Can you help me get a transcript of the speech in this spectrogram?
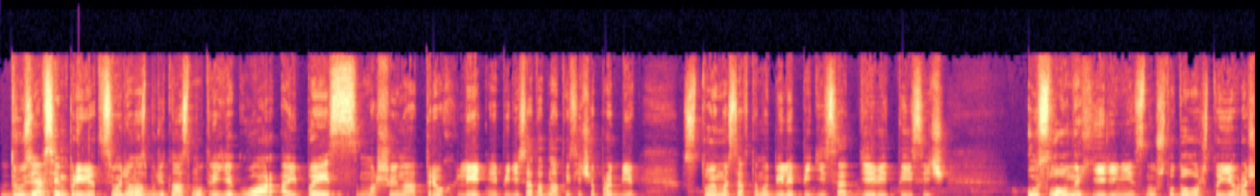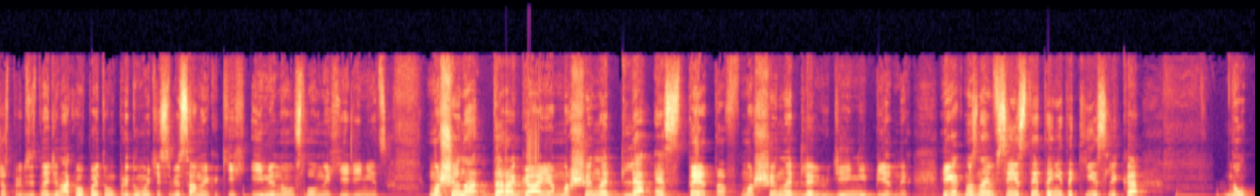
Друзья, всем привет! Сегодня у нас будет на осмотре Jaguar I-Pace, машина трехлетняя, 51 тысяча пробег. Стоимость автомобиля 59 тысяч условных единиц. Ну, что доллар, что евро сейчас приблизительно одинаково, поэтому придумайте себе самые каких именно условных единиц. Машина дорогая, машина для эстетов, машина для людей не бедных. И как мы знаем, все эстеты, они такие слегка, ну,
